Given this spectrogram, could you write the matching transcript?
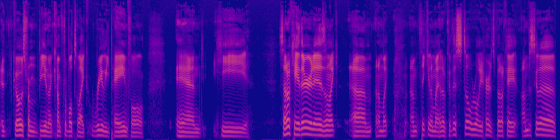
it, it goes from being uncomfortable to like really painful. And he said, "Okay, there it is." I'm like, um, and I'm like, I'm thinking in my head, okay, this still really hurts, but okay, I'm just gonna,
